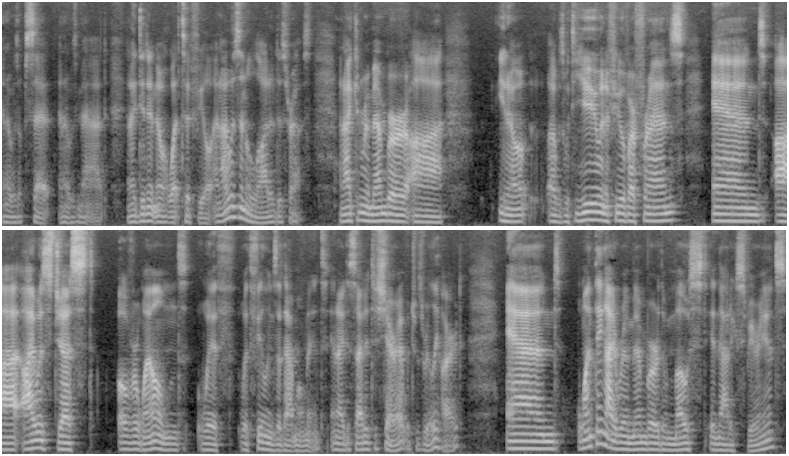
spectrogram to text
and I was upset and I was mad and I didn't know what to feel. And I was in a lot of distress. And I can remember, uh, you know, I was with you and a few of our friends, and uh, I was just overwhelmed with with feelings at that moment. And I decided to share it, which was really hard. And one thing I remember the most in that experience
